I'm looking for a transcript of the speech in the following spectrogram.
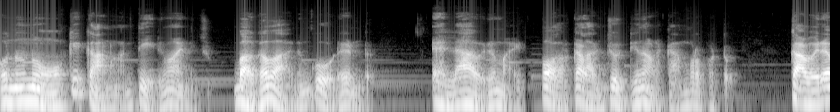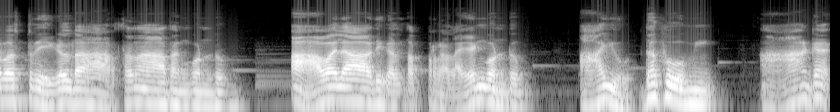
ഒന്ന് നോക്കിക്കാണാൻ തീരുമാനിച്ചു. ഭഗവാനും കൂടെ കൂടെയുണ്ട്. എല്ലാവരുമായി പോർക്കളം ചുറ്റി നടക്കാൻ പുറപ്പെട്ടു. കൗരവ സ്ത്രീകളുടെ ആർത്തനാദം കൊണ്ടും ആവലാദികളുടെ പ്രളയം കൊണ്ടും ആ യുദ്ധഭൂമി ആകെ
